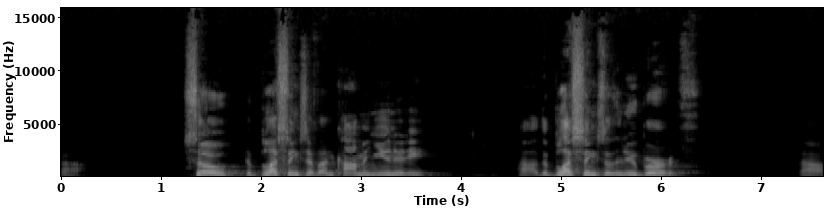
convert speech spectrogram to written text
Uh, so the blessings of uncommon unity, uh, the blessings of the new birth, uh,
